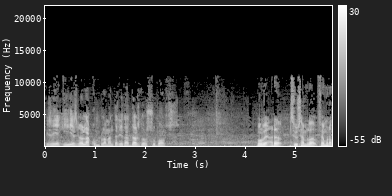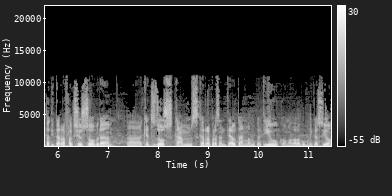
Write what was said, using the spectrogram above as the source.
És a dir, aquí es veu la complementarietat dels dos suports. Molt bé, ara, si us sembla, fem una petita reflexió sobre eh, aquests dos camps que representeu, tant l'educatiu com el de la comunicació,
